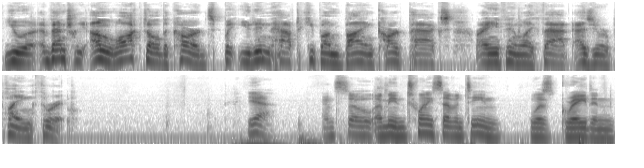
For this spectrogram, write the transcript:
You eventually unlocked all the cards, but you didn't have to keep on buying card packs or anything like that as you were playing through. Yeah. And so, I mean, 2017 was great and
